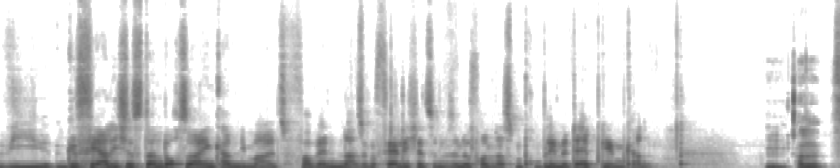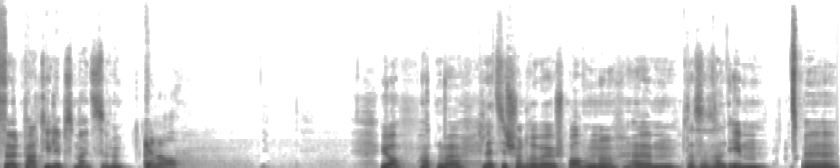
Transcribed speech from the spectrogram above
Wie gefährlich es dann doch sein kann, die mal zu verwenden. Also gefährlich jetzt im Sinne von, dass ein Problem mit der App geben kann. Hm, also Third-Party-Lips meinst du, ne? Genau. Ja, hatten wir letztlich schon drüber gesprochen, ne? Ähm, dass es halt eben äh,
